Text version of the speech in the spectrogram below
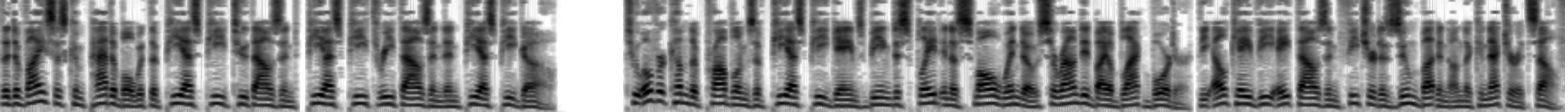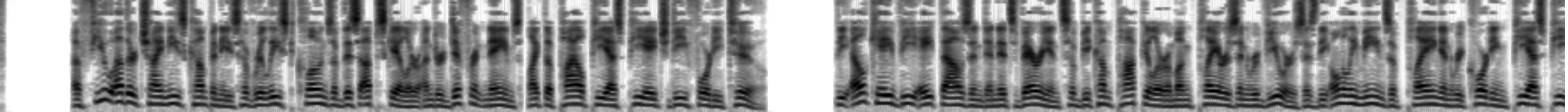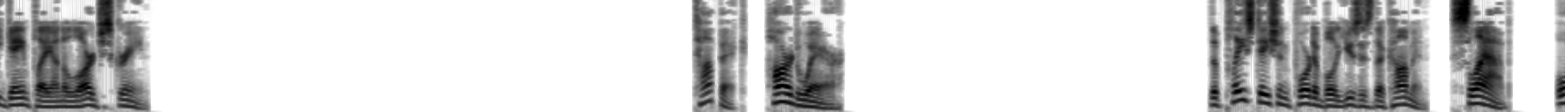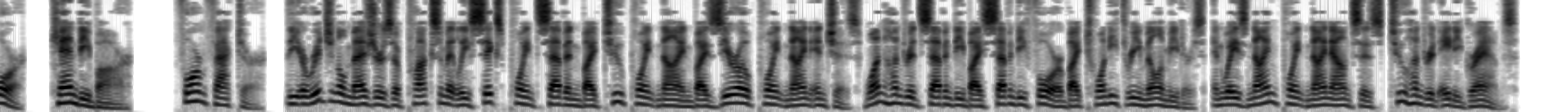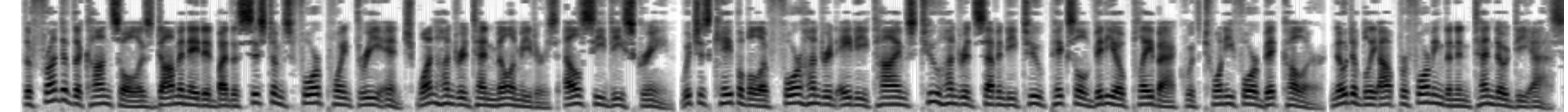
The device is compatible with the PSP 2000, PSP 3000 and PSP Go. To overcome the problems of PSP games being displayed in a small window surrounded by a black border, the LKV8000 featured a zoom button on the connector itself. A few other Chinese companies have released clones of this upscaler under different names, like the Pyle PSP HD42. The LKV8000 and its variants have become popular among players and reviewers as the only means of playing and recording PSP gameplay on a large screen. Hardware The PlayStation Portable uses the common slab or candy bar form factor. The original measures approximately 6.7 by 2.9 by 0.9 inches, 170 by 74 by 23 mm, and weighs 9.9 ounces, 280 grams. The front of the console is dominated by the system's 4.3-inch (110 mm) LCD screen, which is capable of 480 x 272 pixel video playback with 24-bit color, notably outperforming the Nintendo DS.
